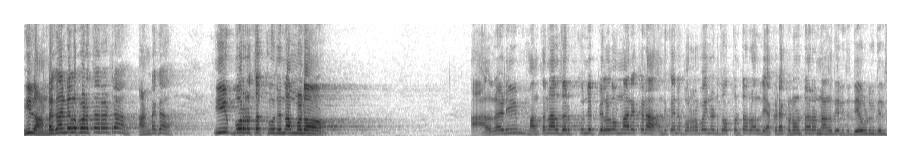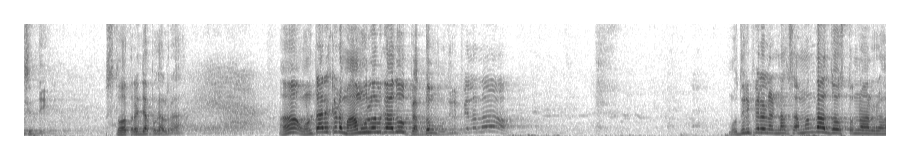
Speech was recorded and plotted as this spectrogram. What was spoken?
వీళ్ళు అండగా నిలబడతారట అండగా. ఈ బుర్ర తక్కువది నమ్మడం. ఆల్రెడీ మంతనాలు జరుపుకునే పిల్లలు ఉన్నారు ఇక్కడ. అందుకని బుర్ర పోయినట్టు చూస్తుంటారు వాళ్ళు. ఎక్కడెక్కడ ఉంటారో నాకు తెలియదు దేవుడికి తెలిసిద్ది. స్తోత్రం చెప్పగలరా? ఉంటారు ఇక్కడ మామూలు వాళ్ళు కాదు పెద్ద ముదిరి పిల్లలు. ముదిరి పిల్లలు నాకు సంబంధాలు చూస్తున్నారు రా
